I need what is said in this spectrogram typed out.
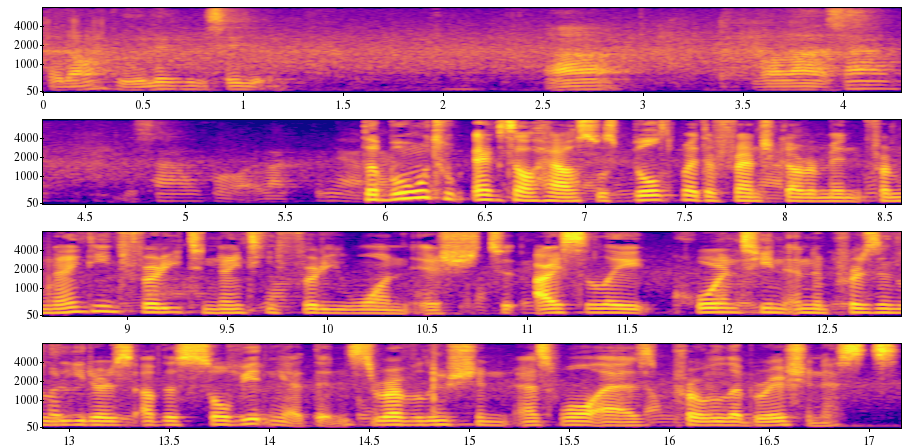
thời đó gửi lên để xây dựng. À, và là sao? The Thuột Exile House was built by the French government from 1930 to 1931-ish to isolate, quarantine, and imprison leaders of the Soviet Union's revolution as well as pro-liberationists.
